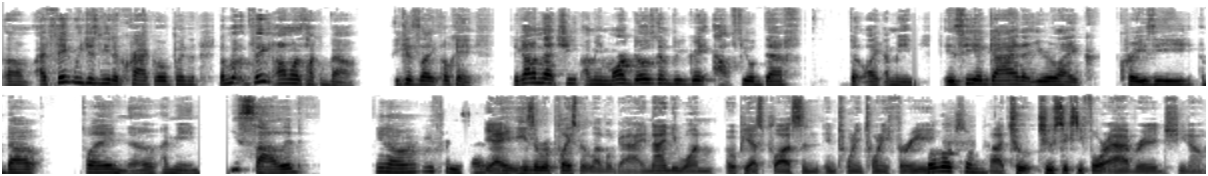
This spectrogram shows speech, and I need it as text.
um, I think we just need to crack open the thing I want to talk about because, like, okay, they got him that cheap. I mean, Margot's going to be great outfield depth, but like, I mean, is he a guy that you're like crazy about playing? No, I mean, he's solid. You know, he's pretty solid. Yeah, he's a replacement level guy. 91 OPS plus in, in 2023. What works from uh, 264 average. You know,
